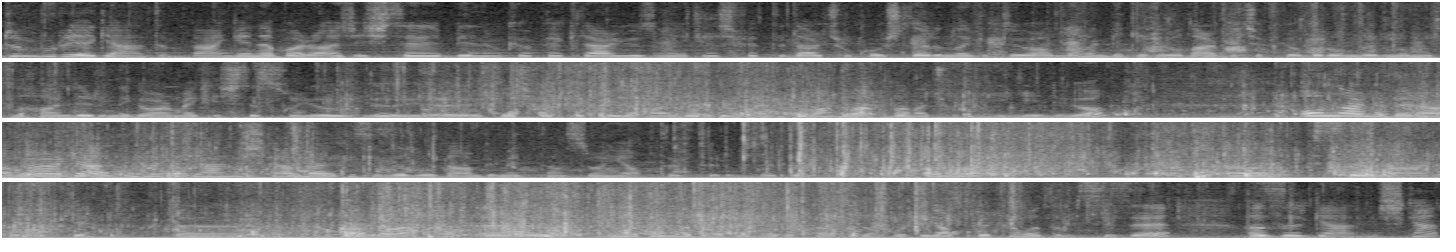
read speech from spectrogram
Dün buraya geldim ben. Gene baraj. İşte benim köpekler yüzmeyi keşfettiler. Çok hoşlarına gidiyor. Allah'ım bir giriyorlar bir çıkıyorlar. Onların o mutlu hallerini görmek, işte suyu e, e, keşfettikleri halleri görmek falan ba- bana çok iyi geliyor. Onlarla beraber geldim. Hadi gelmişken belki size buradan bir meditasyon yaptırtırım dedim. Ama e, Stella arkadaki. E, ama e, burada. Yaptırtamadım size hazır gelmişken.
